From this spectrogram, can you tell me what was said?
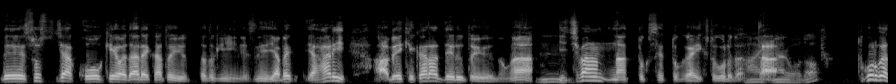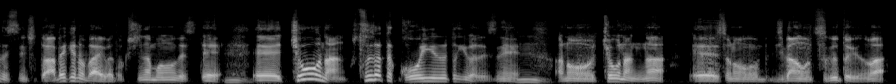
でそしてじゃあ後継は誰かと言った時にですねやべやはり安倍家から出るというのが一番納得説得がいくところだった。はい、なるほどところがですねちょっと安倍家の場合は特殊なものでして、うん、えー、長男普通だったらこういう時はですね、うん、あの長男がえー、その地盤を継ぐというのは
